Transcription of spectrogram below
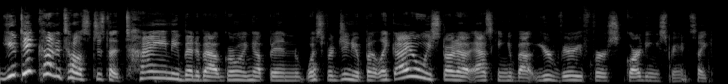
you did kind of tell us just a tiny bit about growing up in West Virginia. But like I always start out asking about your very first gardening experience. Like,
